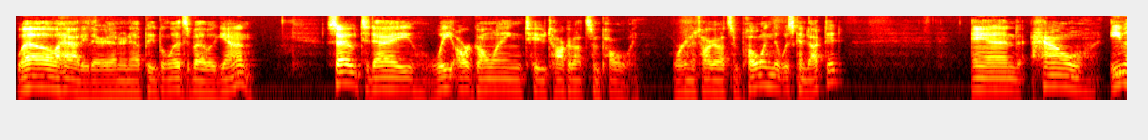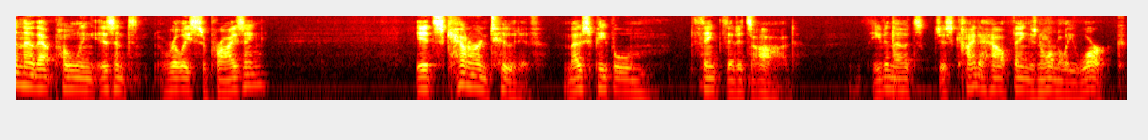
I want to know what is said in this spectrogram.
Well, howdy there, Internet people. It's Beau again. So, today we are going to talk about some polling. We're going to talk about some polling that was conducted and how, even though that polling isn't really surprising, it's counterintuitive. Most people think that it's odd, even though it's just kind of how things normally work.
